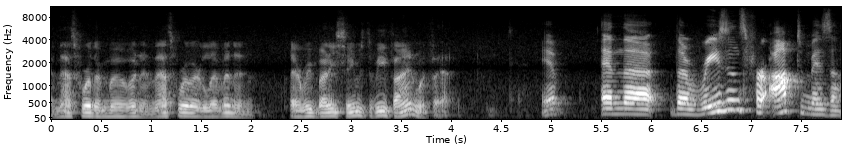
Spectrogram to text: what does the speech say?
And that's where they're moving and that's where they're living. And everybody seems to be fine with that. Yep. And the the reasons for optimism.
